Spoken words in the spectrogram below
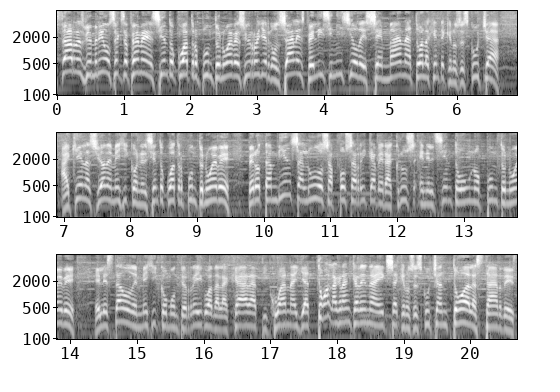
Buenas tardes, bienvenidos a XFM 104.9. Soy Roger González. Feliz inicio de semana a toda la gente que nos escucha aquí en la Ciudad de México en el 104.9. Pero también saludos a Poza Rica, Veracruz en el 101.9. El Estado de México, Monterrey, Guadalajara, Tijuana y a toda la gran cadena EXA que nos escuchan todas las tardes.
